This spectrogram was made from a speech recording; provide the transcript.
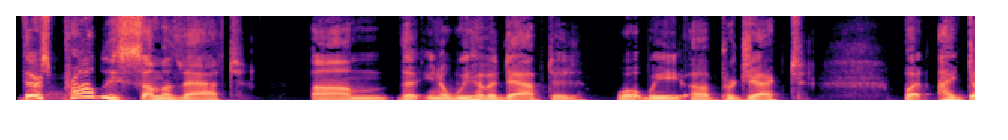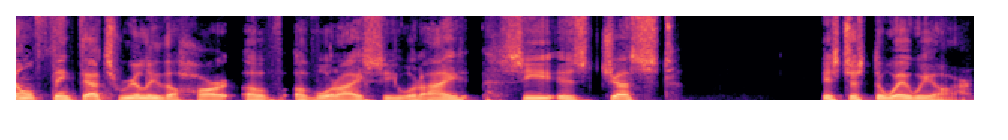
There's probably some of that um, that you know we have adapted what we uh, project, but I don't think that's really the heart of of what I see. What I see is just it's just the way we are.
